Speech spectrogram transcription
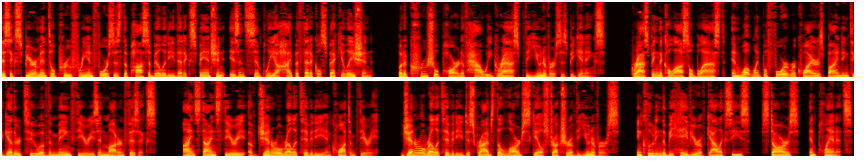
This experimental proof reinforces the possibility that expansion isn't simply a hypothetical speculation, but a crucial part of how we grasp the universe's beginnings. Grasping the colossal blast and what went before it requires binding together two of the main theories in modern physics, Einstein's theory of general relativity and quantum theory. General relativity describes the large-scale structure of the universe, including the behavior of galaxies, stars, and planets,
